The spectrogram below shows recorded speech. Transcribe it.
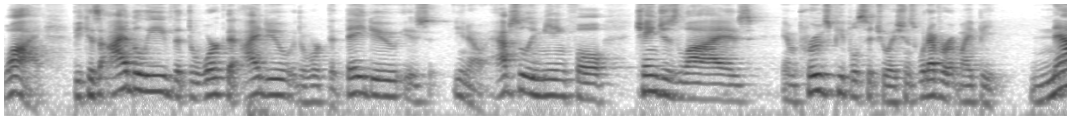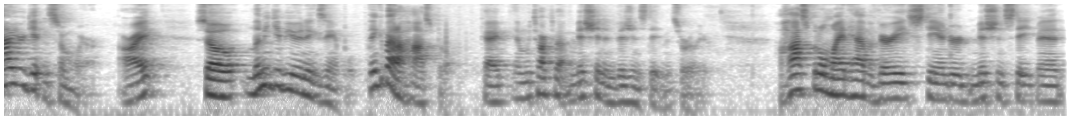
Why? Because I believe that the work that I do or the work that they do is, you know, absolutely meaningful, changes lives, improves people's situations, whatever it might be. Now you're getting somewhere. All right? So let me give you an example. Think about a hospital, okay? And we talked about mission and vision statements earlier. A hospital might have a very standard mission statement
